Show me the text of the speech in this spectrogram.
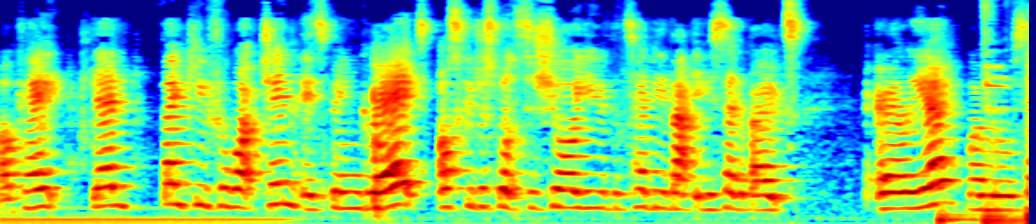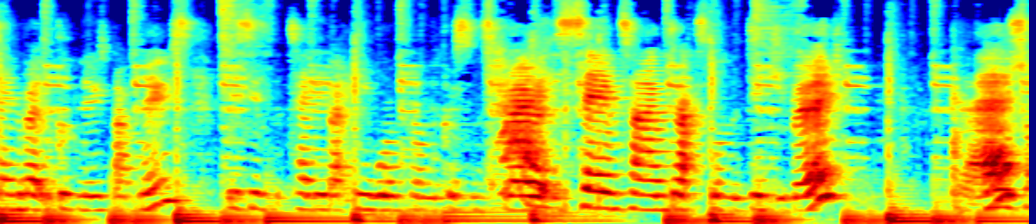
Okay, again, thank you for watching. It's been great. Oscar just wants to show you the teddy that he said about earlier when we were saying about the good news, bad news. This is the teddy that he won from the Christmas fair at the same time Jax won the Digibird. There. Oh, also,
